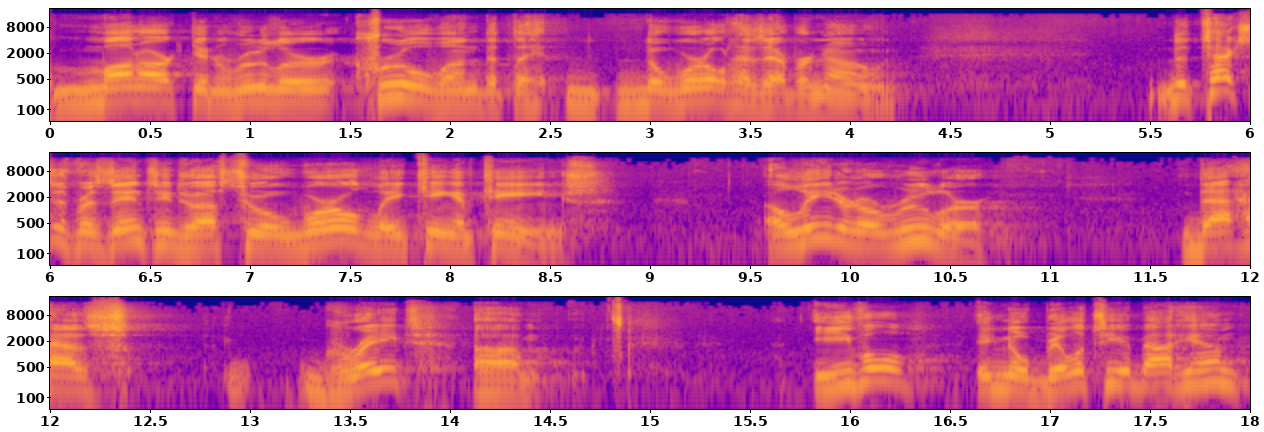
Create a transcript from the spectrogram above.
monarch and ruler, cruel one that the, the world has ever known. The text is presenting to us to a worldly king of kings, a leader, a ruler that has great um, evil, ignobility about him.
